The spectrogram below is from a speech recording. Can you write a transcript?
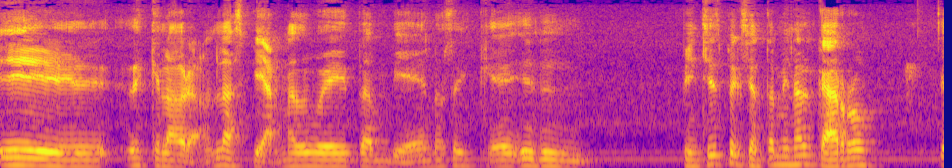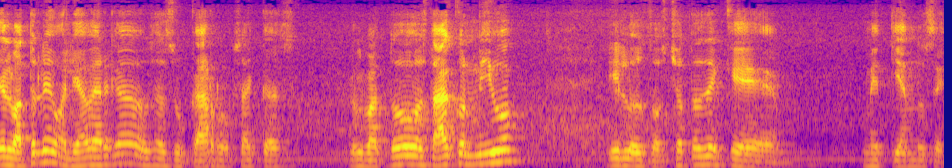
Y de que le abrieron las piernas, güey, también, no sé qué. El pinche inspección también al carro. El vato le valía verga, o sea, su carro, sacas. El vato estaba conmigo y los dos chotas de que metiéndose.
